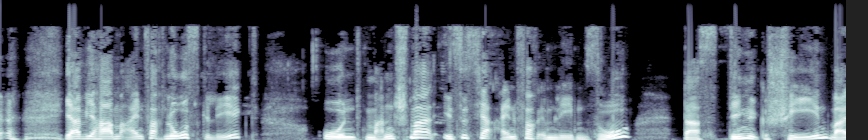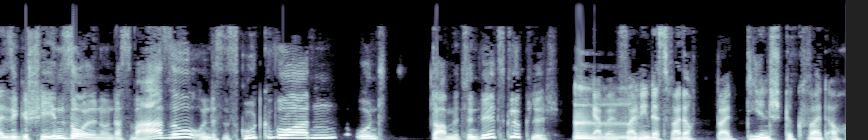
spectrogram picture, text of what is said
ja, wir haben einfach losgelegt. Und manchmal ist es ja einfach im Leben so, dass Dinge geschehen, weil sie geschehen sollen. Und das war so und es ist gut geworden und damit sind wir jetzt glücklich. Ja, aber vor allen Dingen, das war doch bei dir ein Stück weit auch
